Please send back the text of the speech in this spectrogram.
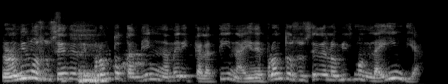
Pero lo mismo sucede de pronto también en América Latina y de pronto sucede lo mismo en la India.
